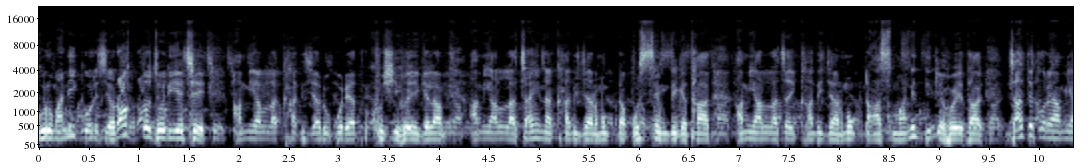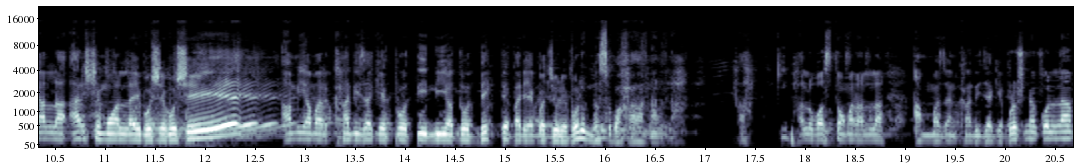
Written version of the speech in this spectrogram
কুরবানি করেছে, রক্ত জড়িয়েছে আমি আল্লাহ খাদিজার উপরে এত খুশি হয়ে গেলাম। আমি আল্লাহ চাই না খাদিজার মুখটা পশ্চিম দিকে থাক। আমি আল্লাহ চাই খাদিজার মুখটা আসমানের দিকে হয়ে থাক। যাতে করে আমি আল্লাহ আর সে মোয়াল্লায় বসে বসে আমি আমার খাদিজাকে প্রতিনিয়ত দেখতে পারি। একবার জোরে বলুন না সুবাহান আল্লাহ কি ভালোবাসতো আমার আল্লাহ? আম্মাজান খাদিজাকে প্রশ্ন করলাম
